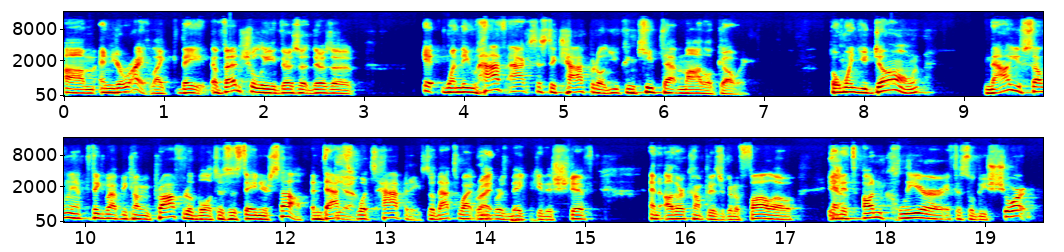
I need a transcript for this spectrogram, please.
Um, and you're right. Like they eventually there's a there's a it, when you have access to capital, you can keep that model going. But when you don't, now you suddenly have to think about becoming profitable to sustain yourself, and that's Yeah. what's happening. So that's why Right. Uber is making this shift, and other companies are going to follow. And it's unclear if this will be short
